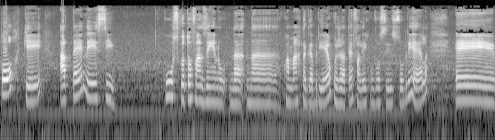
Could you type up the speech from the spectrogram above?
porque até nesse curso que eu estou fazendo na, na, com a Marta Gabriel, que eu já até falei com vocês sobre ela, é,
